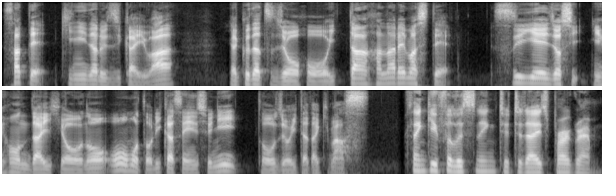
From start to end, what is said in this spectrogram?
さて、気になる次回は、役立つ情報を一旦離れまして、水泳女子日本代表の大本里香選手に登場いただきます。Thank you for listening to today's program.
